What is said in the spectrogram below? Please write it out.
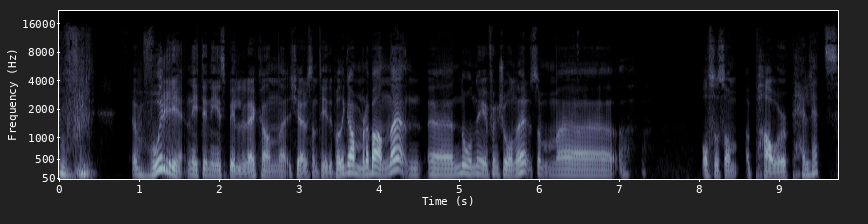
hovr, hvor 99 spillere kan kjøre samtidig på de gamle banene. Eh, Noen nye funksjoner som eh, Også som power pellets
